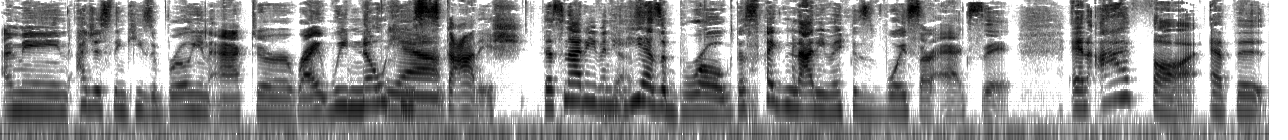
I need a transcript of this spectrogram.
I mean, I just think he's a brilliant actor, right? We know he's Yeah. Scottish. That's not even he has a brogue. That's like not even his voice or accent. And I thought at the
